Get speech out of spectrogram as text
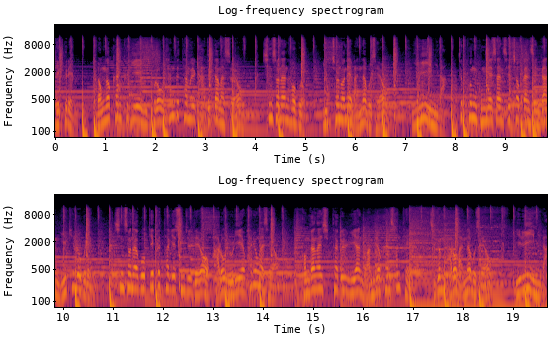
100g. 넉넉한 크기의 2% 향긋함을 가득 담았어요. 신선한 허브 6,000원에 만나보세요. 2위입니다. 특훈 국내산 세척 간 생강 1kg. 신선하고 깨끗하게 손질되어 바로 요리에 활용하세요. 건강한 식탁을 위한 완벽한 선택. 지금 바로 만나보세요. 1위입니다.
